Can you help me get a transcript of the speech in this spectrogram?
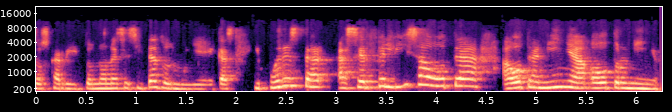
Dos carritos, no necesitas dos muñecas y puedes estar, hacer feliz a otra, a otra niña, a otro niño.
